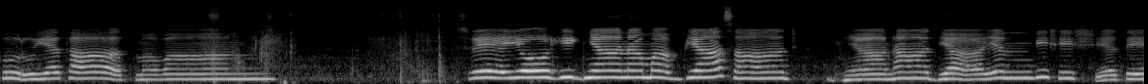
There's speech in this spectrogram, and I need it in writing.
कुरु यथात्मवान्। श्रेयो हि ज्ञानमभ्यासात् ज्ञानाध्यायन् विशिष्यते।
